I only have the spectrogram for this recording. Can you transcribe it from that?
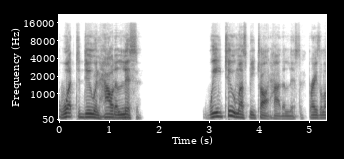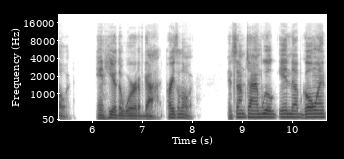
what to do and how to listen. We too must be taught how to listen. Praise the Lord. And hear the word of God. Praise the Lord. And sometime we'll end up going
